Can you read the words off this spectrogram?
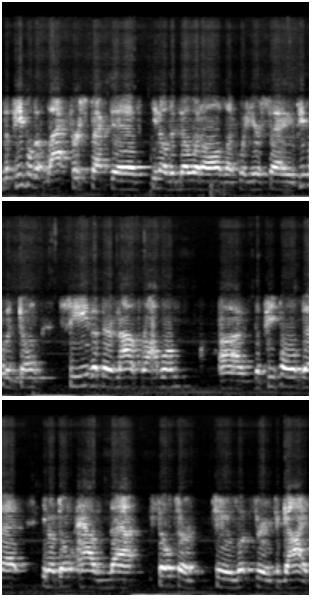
the people that lack perspective, you know, the know-it-alls, like what you're saying, the people that don't see that there's not a problem, uh, the people that you know don't have that filter to look through to guide.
